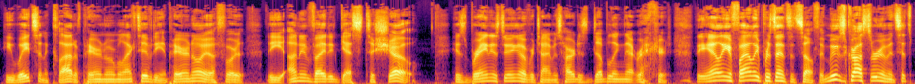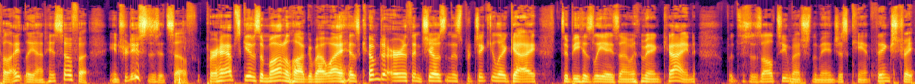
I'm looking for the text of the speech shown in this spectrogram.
He waits in a cloud of paranormal activity and paranoia for the uninvited guests to show. His brain is doing overtime. His heart is doubling that record. The alien finally presents itself. It moves across the room and sits politely on his sofa, introduces itself, perhaps gives a monologue about why it has come to Earth and chosen this particular guy to be his liaison with mankind. But this is all too much. The man just can't think straight.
